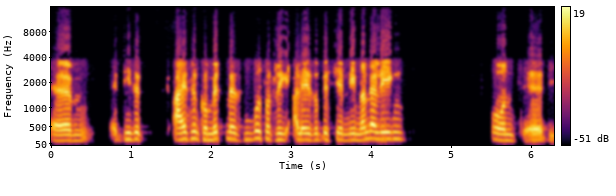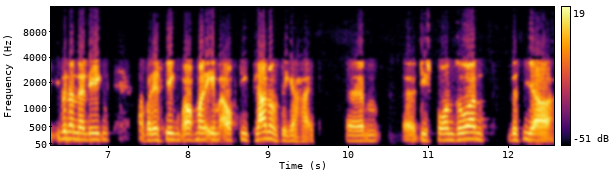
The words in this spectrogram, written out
Ähm, diese einzelnen Commitments muss natürlich alle so ein bisschen nebeneinander legen und äh, die übereinander legen, aber deswegen braucht man eben auch die Planungssicherheit. Ähm, äh, die Sponsoren müssen ja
